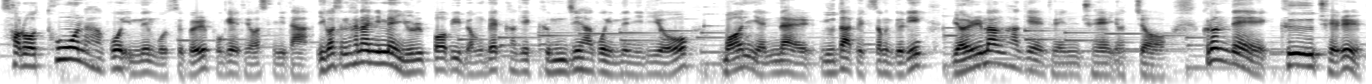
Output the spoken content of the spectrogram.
서로 통혼하고 있는 모습을 보게 되었습니다. 이것은 하나님의 율법이 명백하게 금지하고 있는 일이요. 먼 옛날 유다 백성들이 멸망하게 된 죄였죠. 그런데 그 죄를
